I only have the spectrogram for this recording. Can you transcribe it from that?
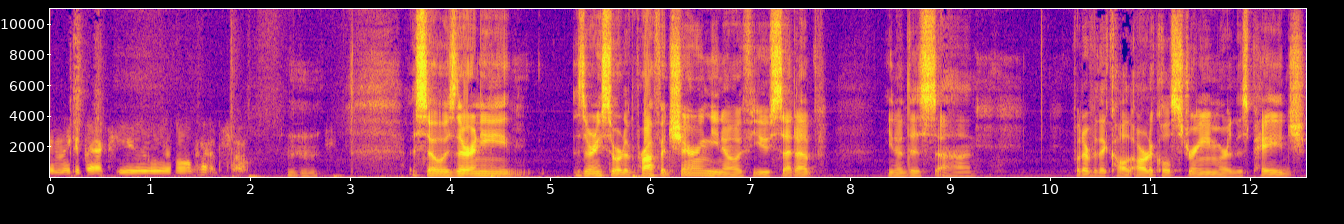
and make it back to you and all that. So, hmm So is there any is there any sort of profit sharing? You know, if you set up, you know, this uh, whatever they call it, article stream or this page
